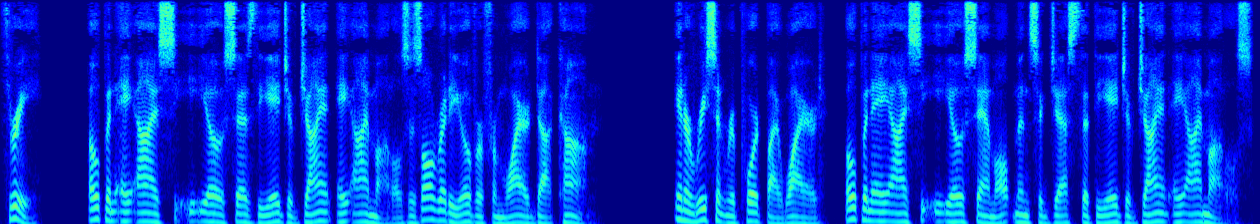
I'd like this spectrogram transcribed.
3. OpenAI's CEO says the age of giant AI models is already over from Wired.com. In a recent report by Wired, OpenAI CEO Sam Altman suggests that the age of giant AI models,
